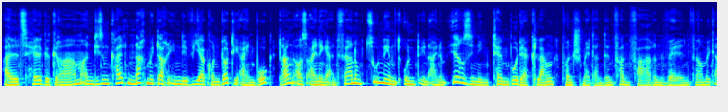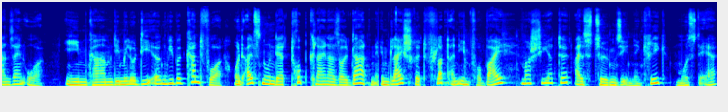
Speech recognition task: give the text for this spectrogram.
Als Helge Gram an diesem kalten Nachmittag in die Via Condotti einbog, drang aus einiger Entfernung zunehmend und in einem irrsinnigen Tempo der Klang von schmetternden Fanfaren wellenförmig an sein Ohr. Ihm kam die Melodie irgendwie bekannt vor, und als nun der Trupp kleiner Soldaten im Gleichschritt flott an ihm vorbei marschierte, als zögen sie in den Krieg, musste er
